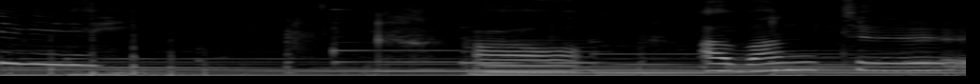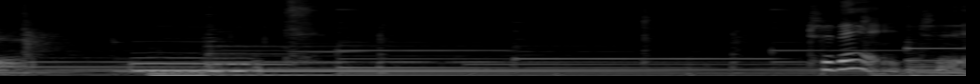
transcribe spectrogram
Uh, I want to mm, today today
